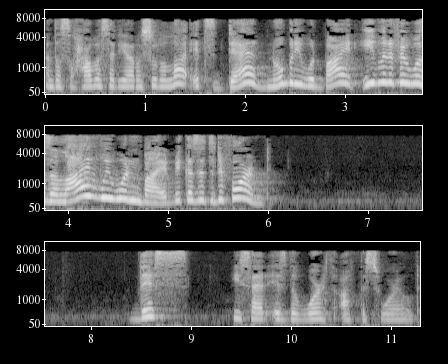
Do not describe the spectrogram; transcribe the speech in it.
And the Sahaba said, Ya Rasulullah, it's dead. Nobody would buy it. Even if it was alive, we wouldn't buy it because it's deformed. This, he said, is the worth of this world.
